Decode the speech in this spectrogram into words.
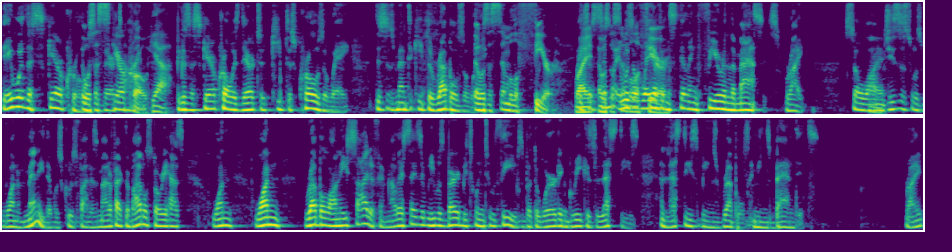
They were the scarecrow. It was a scarecrow, time. yeah. Because the scarecrow is there to keep the crows away. This is meant to keep the rebels away. It was a symbol of fear, right? A it was a symbol- symbol it was a of way fear. of instilling fear in the masses, right? So um, Jesus was one of many that was crucified. As a matter of fact, the Bible story has one one rebel on each side of him. Now they say that he was buried between two thieves, but the word in Greek is lestes, and lestes means rebels. It means bandits, right?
